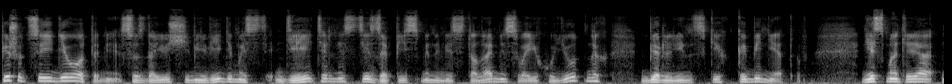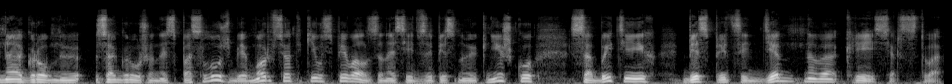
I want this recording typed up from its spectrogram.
пишутся идиотами, создающими видимость деятельности за письменными столами своих уютных берлинских кабинетов. Несмотря на огромную загруженность по службе, Мор все-таки успевал заносить в записную книжку события их беспрецедентного крейсерства.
